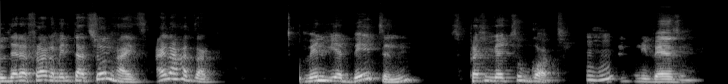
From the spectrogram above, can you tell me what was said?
Zu deiner Frage, Meditation heißt, einer hat gesagt, wenn wir beten, sprechen wir zu Gott, Mhm. dem Universum.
